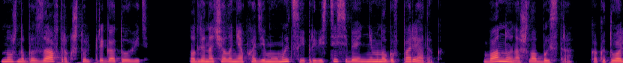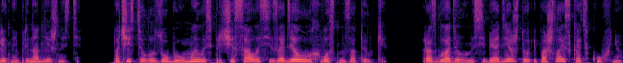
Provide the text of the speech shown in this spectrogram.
Нужно бы завтрак, что ли, приготовить. Но для начала необходимо умыться и привести себя немного в порядок. Ванную нашла быстро, как и туалетные принадлежности. Почистила зубы, умылась, причесалась и заделала хвост на затылке. Разгладила на себе одежду и пошла искать кухню.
